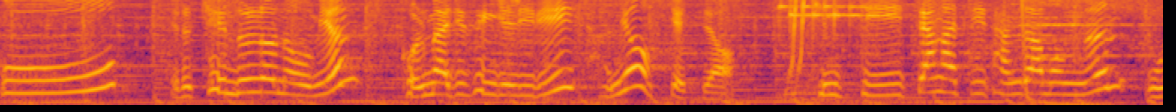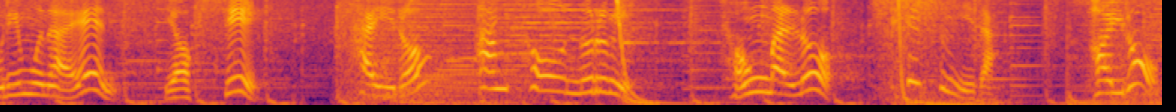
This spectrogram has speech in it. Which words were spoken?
꾹 이렇게 눌러 놓으면 골맞이 생길 일이 전혀 없겠죠. 김치, 장아찌 담가 먹는 우리 문화엔 역시 하이로 황토 누르미 정말로 필수입니다. 하이로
